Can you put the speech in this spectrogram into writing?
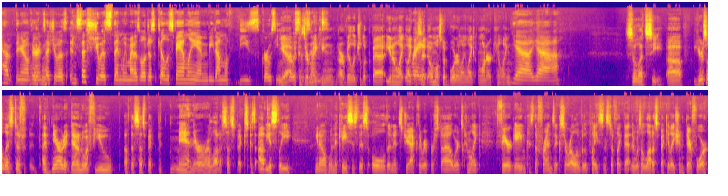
have you know if they're incestuous, incestuous, then we might as well just kill this family and be done with these grossy. yeah, because they're sins. making our village look bad. You know, like like I said, almost a borderline like honor killing. Yeah, yeah. So let's see. Uh, here's a list of. I've narrowed it down to a few of the suspects, but man, there are a lot of suspects because obviously, you know, when the case is this old and it's Jack the Ripper style, where it's kind of like fair game because the forensics are all over the place and stuff like that. There was a lot of speculation, therefore,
